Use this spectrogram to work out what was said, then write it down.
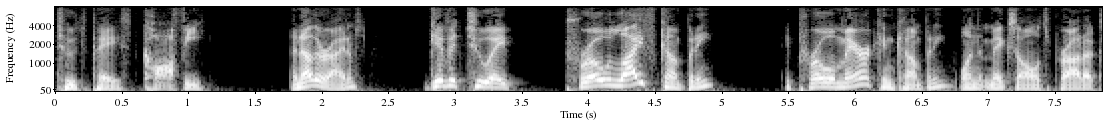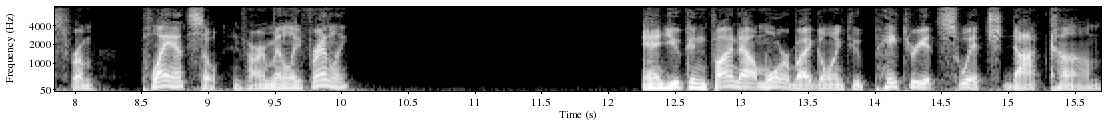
toothpaste, coffee, and other items give it to a pro life company a pro American company, one that makes all its products from plants, so environmentally friendly. And you can find out more by going to patriotswitch.com,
